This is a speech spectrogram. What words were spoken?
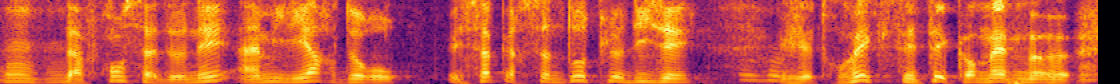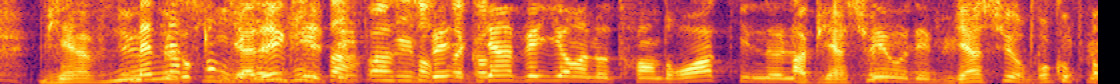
Mhm. La France a donné un milliard d'euros. Et ça, personne d'autre le disait. Mhm. J'ai trouvé que c'était quand même euh, bienvenu même de signaler que c'était pas 150... bienveillant à notre endroit qu'il ne l'a ah, au début. Bien sûr, beaucoup plus.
